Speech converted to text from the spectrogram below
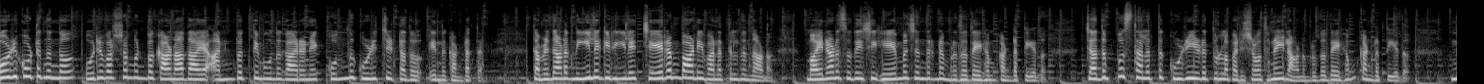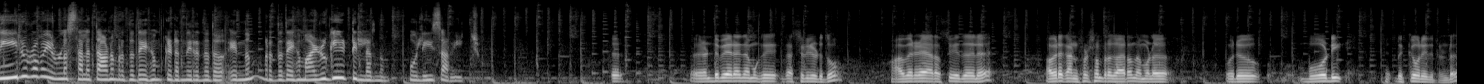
കോഴിക്കോട്ട് നിന്ന് ഒരു വർഷം മുൻപ് കാണാതായ അൻപത്തിമൂന്നുകാരനെ കൊന്നു കുഴിച്ചിട്ടത് എന്ന് കണ്ടെത്തൽ. തമിഴ്നാട് നീലഗിരിയിലെ ചേരമ്പാടി വനത്തിൽ നിന്നാണ് വയനാട് സ്വദേശി ഹേമചന്ദ്രന്റെ മൃതദേഹം കണ്ടെത്തിയത്. ചതുപ്പ് സ്ഥലത്ത് കുഴിയെടുത്തുള്ള പരിശോധനയിലാണ് മൃതദേഹം കണ്ടെത്തിയത്. നീരുറവയുള്ള സ്ഥലത്താണ് മൃതദേഹം കിടന്നിരുന്നത് എന്നും മൃതദേഹം അഴുകിയിട്ടില്ലെന്നും പോലീസ് അറിയിച്ചു. രണ്ടുപേരെ നമുക്ക് കസ്റ്റഡിയിലെടുത്തു. അവരെ അറസ്റ്റ് ചെയ്തതിൽ അവരെ കൺഫെഷൻ പ്രകാരം നമ്മൾ ഒരു ബോഡി റിക്കവർ ചെയ്തിട്ടുണ്ട്.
